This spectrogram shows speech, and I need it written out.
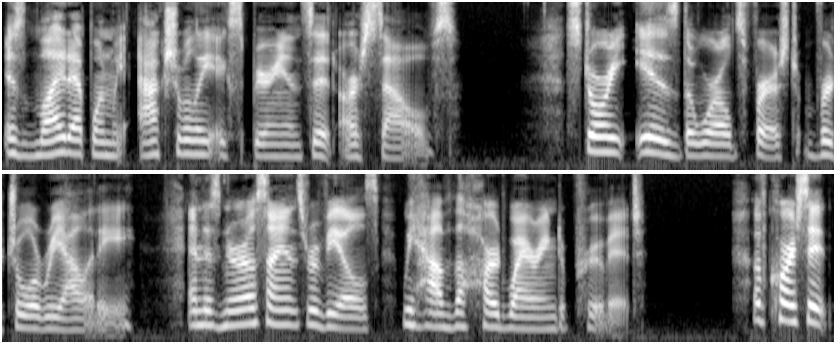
is light up when we actually experience it ourselves. Story is the world's first virtual reality, and as neuroscience reveals, we have the hardwiring to prove it. Of course, it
